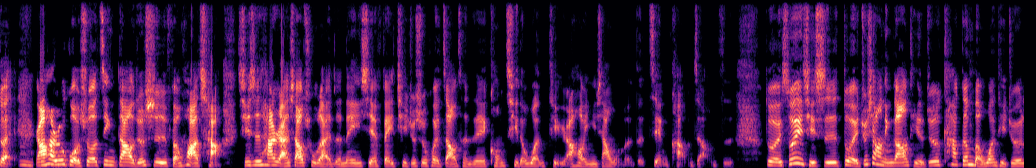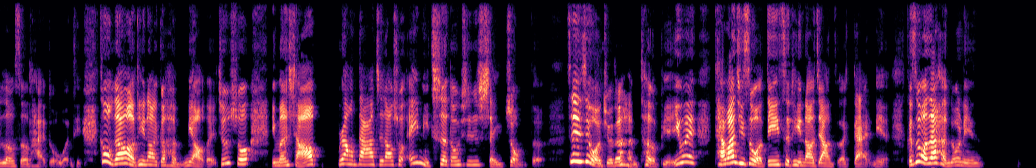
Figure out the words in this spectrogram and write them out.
对，然后它如果说进到就是焚化厂，其实它燃烧出来的那一些废气，就是会造成这些空气的问题，然后影响我们的健康这样子。对，所以其实对，就像您刚刚提的，就是它根本问题就是垃圾太多问题。可我刚刚有听到一个很妙的，就是说你们想要让大家知道说，哎，你吃的东西是谁种的，这件事我觉得很特别，因为台湾其实我第一次听到这样子的概念，可是我在很多年。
